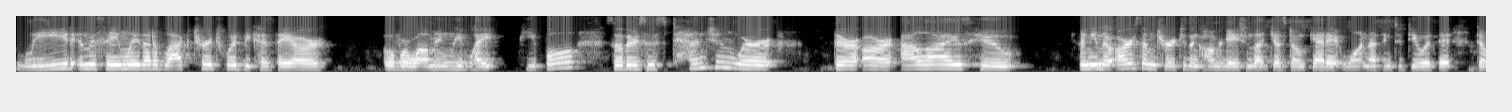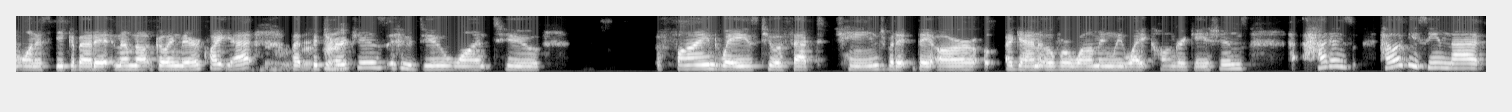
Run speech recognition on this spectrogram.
lead in the same way that a black church would because they are overwhelmingly white people. So there's this tension where there are allies who I mean, there are some churches and congregations that just don't get it, want nothing to do with it, don't want to speak about it. And I'm not going there quite yet. But the churches who do want to find ways to affect change, but it, they are, again, overwhelmingly white congregations. How does, how have you seen that,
